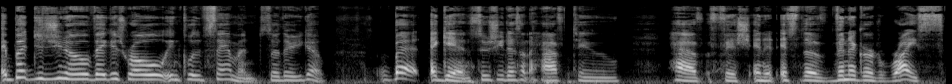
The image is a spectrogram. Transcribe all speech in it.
Eh, but did you know Vegas roll includes salmon? So there you go. But again, sushi doesn't have to have fish in it. It's the vinegared rice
